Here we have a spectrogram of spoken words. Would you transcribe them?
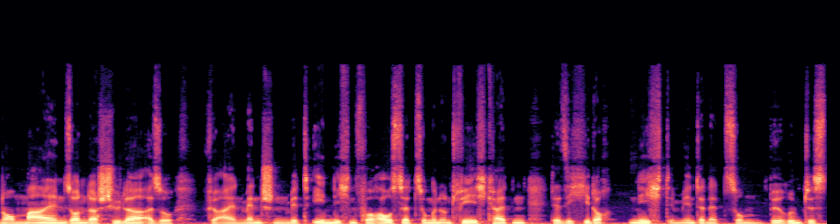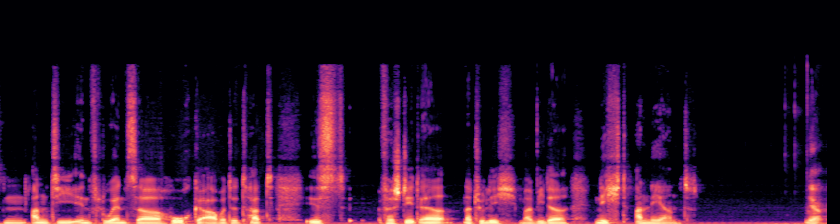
normalen Sonderschüler, also für einen Menschen mit ähnlichen Voraussetzungen und Fähigkeiten, der sich jedoch nicht im Internet zum berühmtesten Anti-Influencer hochgearbeitet hat, ist, versteht er natürlich mal wieder nicht annähernd. Ja,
